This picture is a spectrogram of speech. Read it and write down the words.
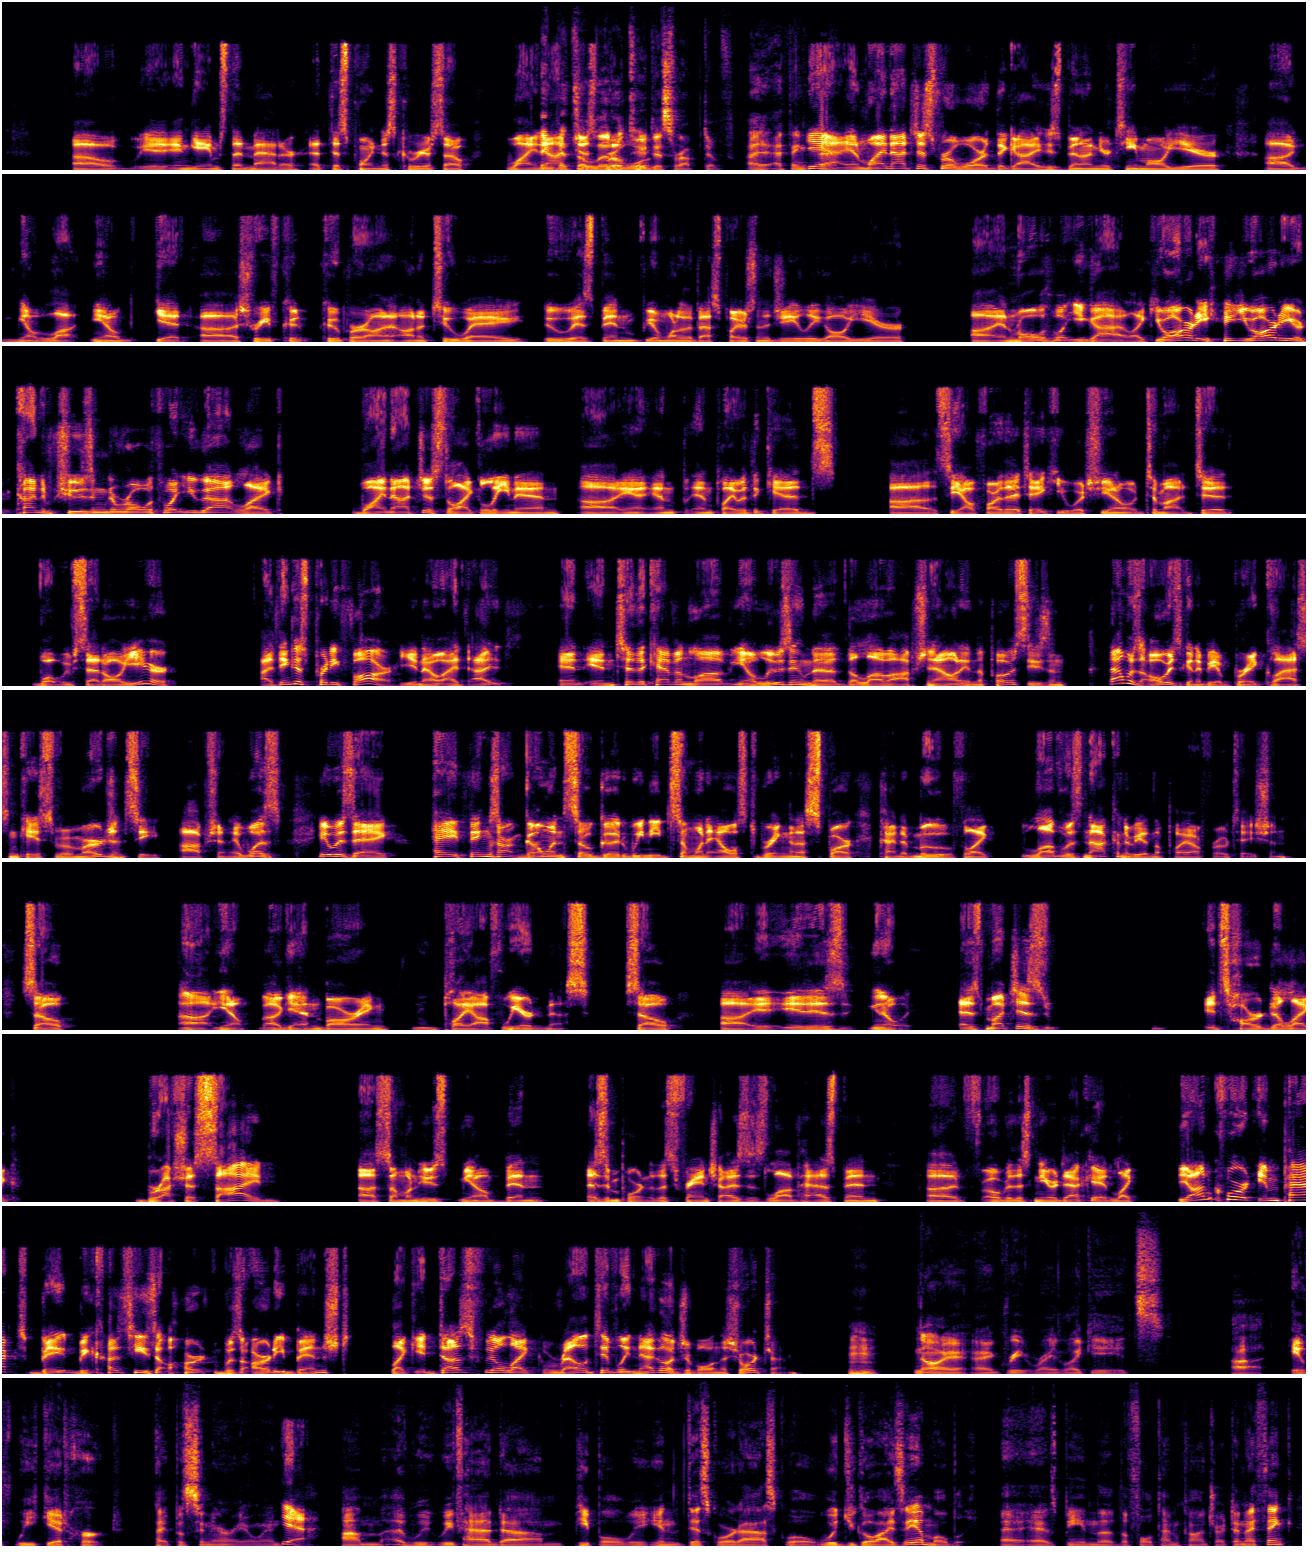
uh, in games that matter at this point in his career. So why not that's a little reward- too disruptive. I, I think yeah, that- and why not just reward the guy who's been on your team all year? Uh, you know, lot, you know, get uh Sharife Co- Cooper on on a two way who has been you know one of the best players in the G League all year. Uh, and roll with what you got. Like you already you already are kind of choosing to roll with what you got. Like why not just like lean in uh and and, and play with the kids? Uh, see how far they take you. Which you know to my to what we've said all year, I think is pretty far. You know, I I and and to the Kevin Love, you know, losing the the Love optionality in the postseason, that was always going to be a break glass in case of emergency option. It was it was a hey, things aren't going so good. We need someone else to bring in a spark kind of move. Like Love was not going to be in the playoff rotation. So uh, you know, again, barring playoff weirdness. So uh it, it is, you know, as much as it's hard to like brush aside uh someone who's, you know, been as important to this franchise as Love has been uh, over this near decade. Like the on-court impact, ba- because he's art was already benched, like it does feel like relatively negligible in the short term. Mhm. No, I, I agree. Right, like it's uh, if we get hurt type of scenario, and Yeah, um, we we've had um people we, in the Discord ask, well, would you go Isaiah Mobley uh, as being the the full time contract? And I think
